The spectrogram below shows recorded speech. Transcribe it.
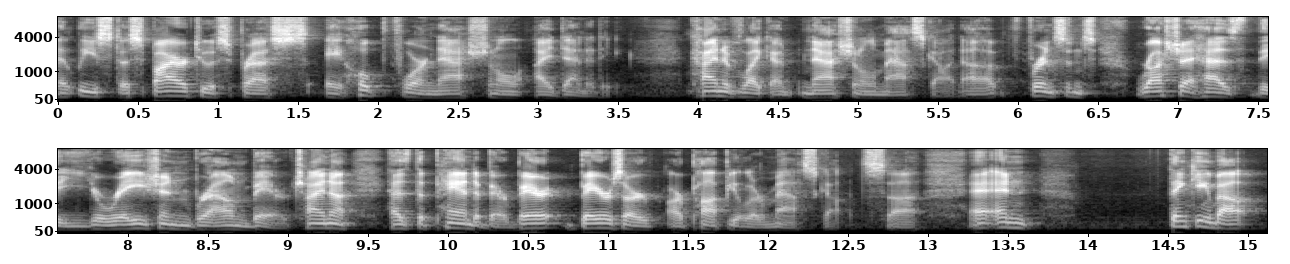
at least aspire to express a hope for national identity, kind of like a national mascot. Uh, for instance, Russia has the Eurasian brown bear, China has the panda bear. bear bears are, are popular mascots. Uh, and thinking about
